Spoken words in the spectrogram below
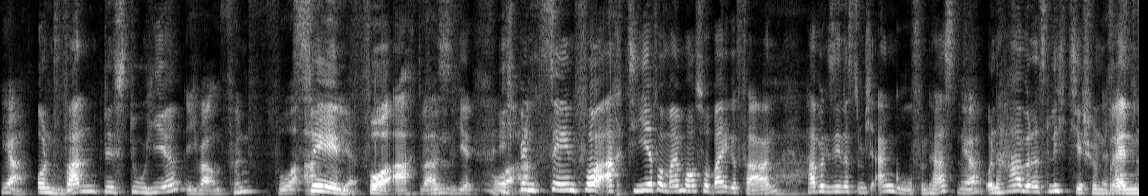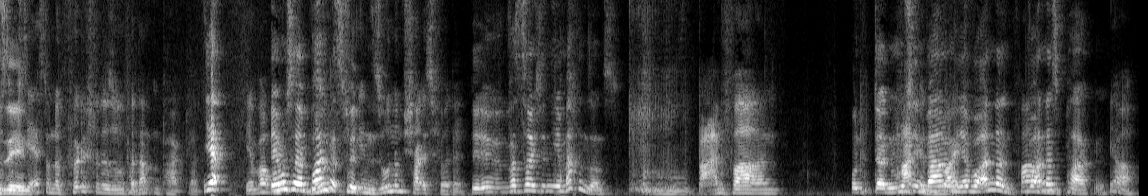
Ja, Und wann bist du hier? ich war um 5 vor 8 10 hier. vor 8 warst du hier. Ich bin acht. 10 vor 8 hier von meinem Haus vorbeigefahren, habe gesehen, dass du mich angerufen hast Ja. und habe das Licht hier schon Das heißt, brennen du suchst dir sehen. erst noch eine Viertelstunde so einen verdammten Parkplatz. Ja, Ja, warum Er muss einen Parkplatz du finden. in so einem Scheißviertel? was soll ich denn hier machen sonst? Bahn fahren, Und dann muss Park ich den Wagen ja woanders, fahren. woanders parken. ja.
